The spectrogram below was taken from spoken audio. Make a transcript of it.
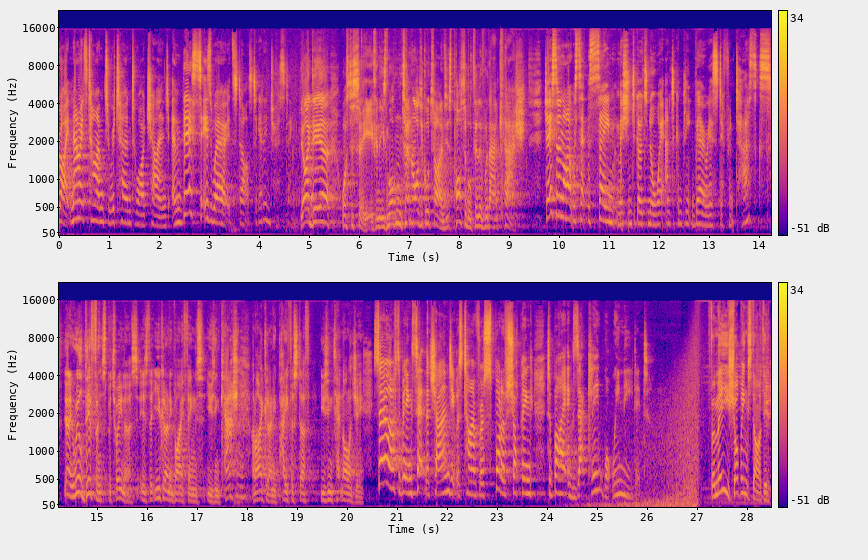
Right, now it's time to return to our challenge, and this is where it starts to get interesting. The idea was to see if in these modern technological times it's possible to live without cash. Jason and I were set the same mission to go to Norway and to complete various different tasks. The only real difference between us is that you could only buy things using cash mm. and I could only pay for stuff using technology. So, after being set the challenge, it was time for a spot of shopping to buy exactly what we needed. For me, shopping started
